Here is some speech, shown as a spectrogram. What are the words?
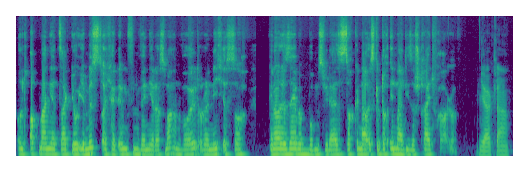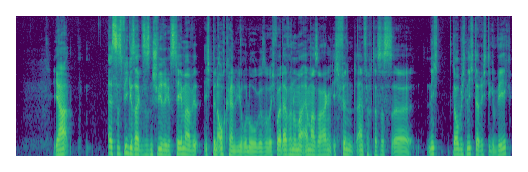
Und ob man jetzt sagt, jo, ihr müsst euch halt impfen, wenn ihr das machen wollt oder nicht, ist doch genau derselbe Bums wieder. Es ist doch genau, es gibt doch immer diese Streitfrage. ja, klar. Ja, es ist, wie gesagt, es ist ein schwieriges Thema. Ich bin auch kein Virologe, so. Ich wollte einfach nur mal einmal sagen, ich finde einfach, das ist äh, nicht, glaube ich, nicht der richtige Weg.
